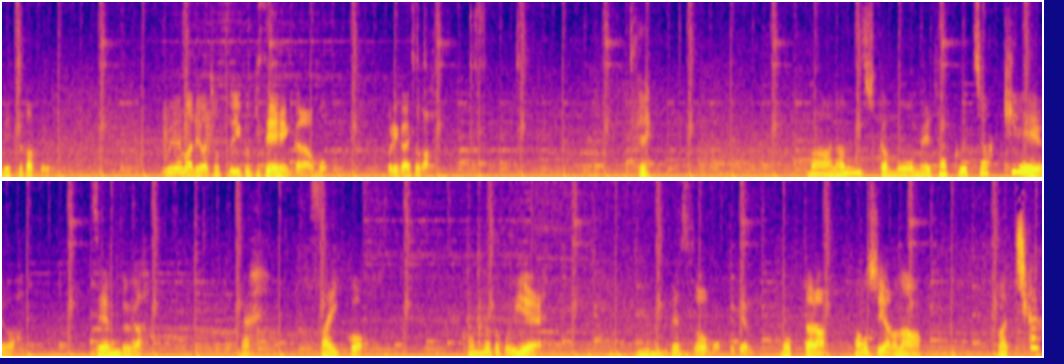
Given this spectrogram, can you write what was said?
めっちゃ建ってる。上まではちょっと行く気せえへんから、もう、折り返そうか。へまあ、なんしかもうめちゃくちゃ綺麗わ。全部が。はあ最高。こんなとこ家。別荘持ってて、持ったら楽しいやろな。まあ、近く、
